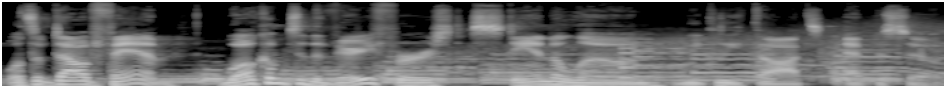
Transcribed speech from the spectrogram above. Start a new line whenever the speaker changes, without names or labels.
What's up, Dialed fam? Welcome to the very first standalone Weekly Thoughts episode.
